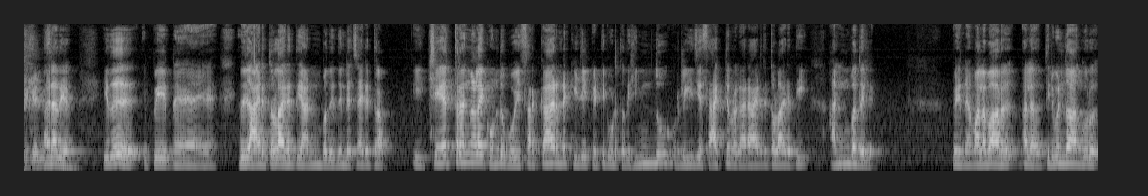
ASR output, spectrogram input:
കിട്ടും അതിനധികം ഇത് പിന്നെ ഇത് ആയിരത്തി തൊള്ളായിരത്തി അൻപത് ഇതിന്റെ ചരിത്രം. ഈ ക്ഷേത്രങ്ങളെ കൊണ്ടുപോയി സർക്കാരിന്റെ കീഴിൽ കെട്ടിക്കൊടുത്തത് ഹിന്ദു റിലീജിയസ് ആക്ട് പ്രകാരം ആയിരത്തി തൊള്ളായിരത്തി അൻപതിൽ പിന്നെ മലബാർ അല്ല തിരുവനന്തപുരം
